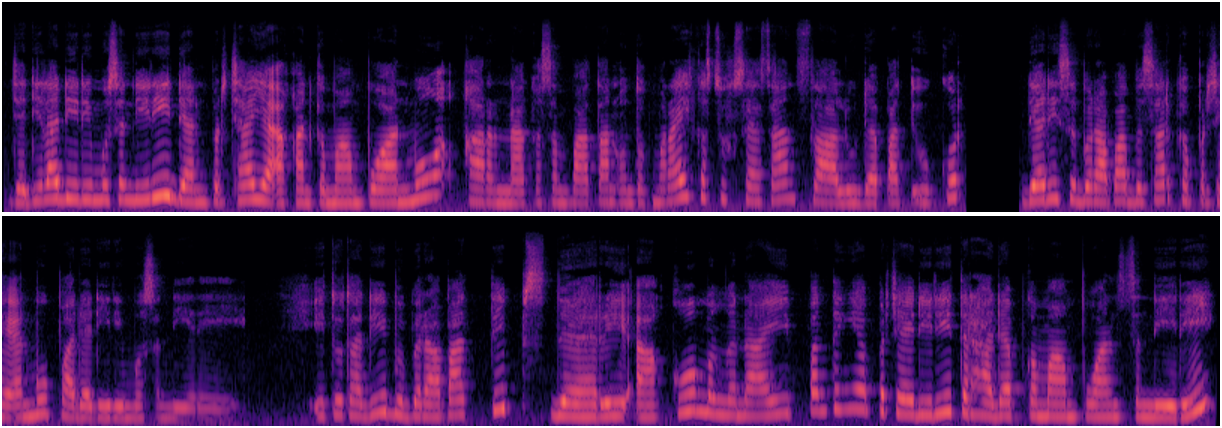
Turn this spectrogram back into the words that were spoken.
Jadilah dirimu sendiri dan percaya akan kemampuanmu karena kesempatan untuk meraih kesuksesan selalu dapat diukur dari seberapa besar kepercayaanmu pada dirimu sendiri. Itu tadi beberapa tips dari aku mengenai pentingnya percaya diri terhadap kemampuan sendiri.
